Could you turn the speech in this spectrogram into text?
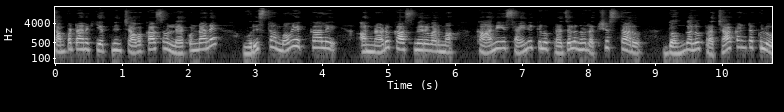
చంపటానికి యత్నించే అవకాశం లేకుండానే ఉరి స్తంభం ఎక్కాలి అన్నాడు కాశ్మీరవర్మ. కానీ సైనికులు ప్రజలను రక్షిస్తారు. దొంగలు ప్రజాకంటకులు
